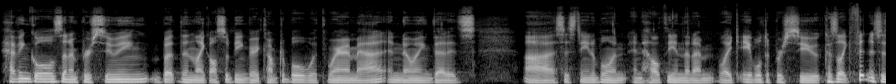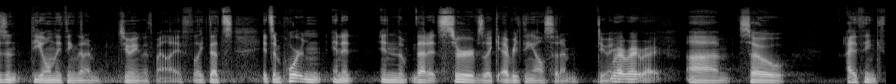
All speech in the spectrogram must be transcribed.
having goals that I'm pursuing, but then like also being very comfortable with where I'm at and knowing that it's uh, sustainable and, and, healthy and that I'm like able to pursue because like fitness isn't the only thing that I'm doing with my life. Like that's it's important in it in the, that it serves like everything else that I'm doing. Right, right, right. Um, so I think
